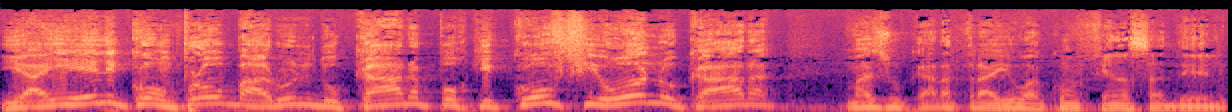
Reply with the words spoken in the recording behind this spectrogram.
E aí ele comprou o barulho do cara porque confiou no cara, mas o cara traiu a confiança dele.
